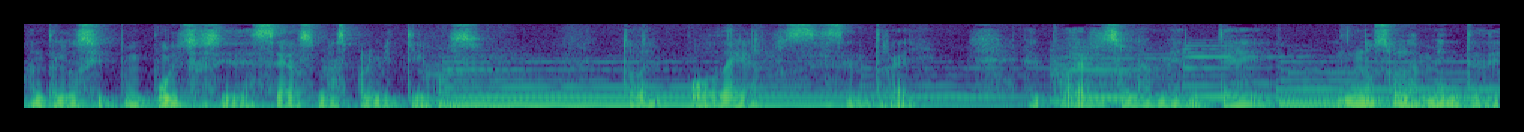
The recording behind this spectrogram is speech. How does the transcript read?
ante los impulsos y deseos más primitivos. Todo el poder se centra ahí el poder solamente, no solamente de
